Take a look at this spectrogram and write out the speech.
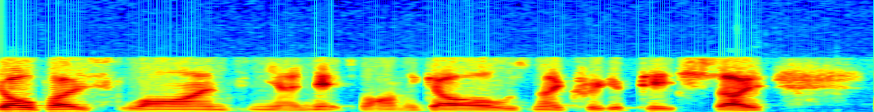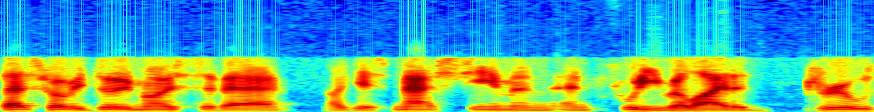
goalpost lines, you know, nets behind the goals, no cricket pitch. So that's where we do most of our, I guess, match sim and, and footy related drills,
